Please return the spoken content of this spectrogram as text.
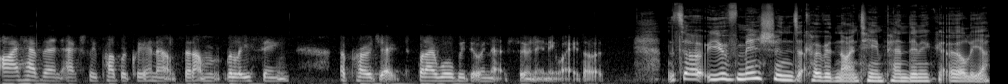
I haven't actually publicly announced that I'm releasing a project, but I will be doing that soon anyway. So it's So you've mentioned COVID-19 pandemic earlier.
